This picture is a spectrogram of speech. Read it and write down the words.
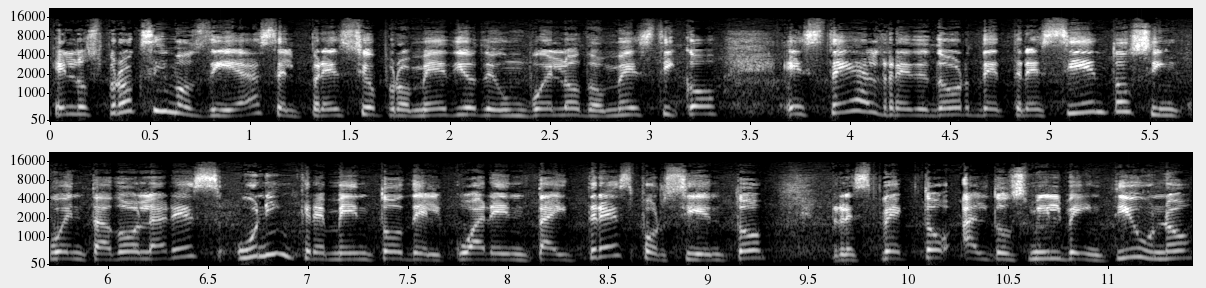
en los próximos días el precio promedio de un vuelo doméstico esté alrededor de 350 dólares, un incremento del 43% respecto al 2021,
